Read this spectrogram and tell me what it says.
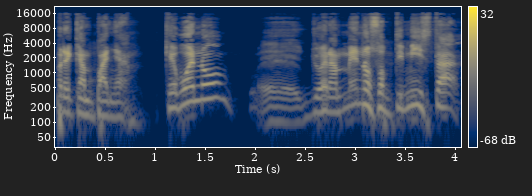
precampaña. Qué bueno, eh, yo era menos optimista.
